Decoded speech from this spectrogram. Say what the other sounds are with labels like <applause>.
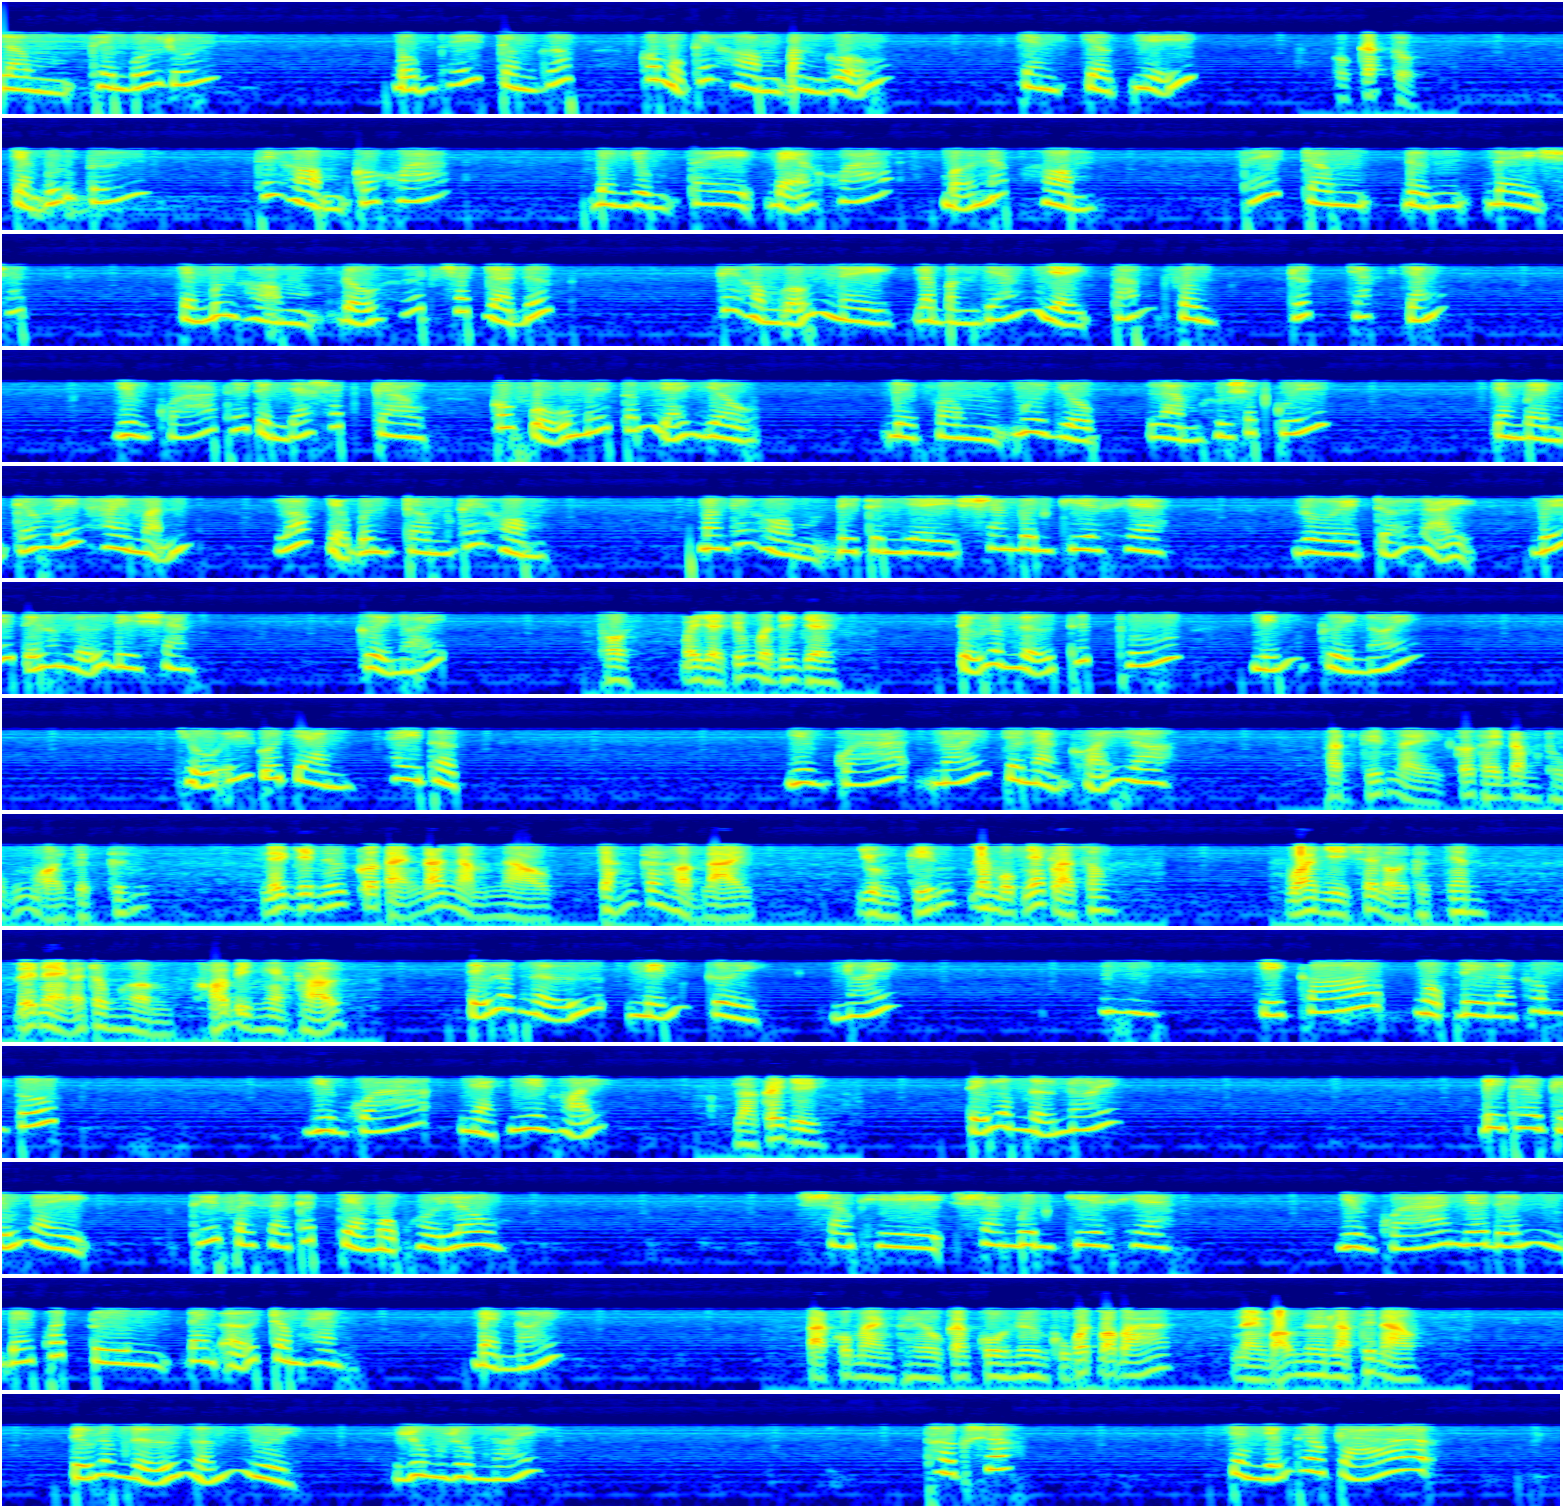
lòng thêm bối rối. Bỗng thấy trong góc có một cái hòm bằng gỗ. Chàng chợt nghĩ. Có cách rồi. Chàng bước tới thấy hòm có khóa. Bèn dùng tay bẻ khóa mở nắp hòm. Thấy trong đựng đầy sách chàng bưng hòm đổ hết sách ra đất. Cái hòm gỗ này làm bằng dáng dậy tám phân rất chắc chắn. Dương quá thấy trên giá sách cao có phủ mấy tấm vải dầu. Đề phòng mưa dột làm hư sách quý. Chàng bèn kéo lấy hai mảnh lót vào bên trong cái hòm mang cái hòm đi trên dây sang bên kia khe rồi trở lại bế tiểu long nữ đi sang cười nói thôi bây giờ chúng mình đi về. Tiểu long nữ thích thú mỉm cười nói chủ ý của chàng hay thật. Dương quá nói cho nàng khỏi lo. Thanh kiếm này có thể đâm thủng mọi vật cứng. Nếu dưới nước có tảng đá ngầm nào chắn cái hòm lại dùng kiếm đâm một nhát là xong. Qua gì sẽ lội thật nhanh để nàng ở trong hòm khỏi bị nghẹt thở. Tiểu long nữ mỉm cười nói ừ, chỉ có một điều là không tốt. Dương quá ngạc nhiên hỏi là cái gì? Tiểu long nữ nói đi theo kiểu này thiếp phải xa cách chàng một hồi lâu. Sau khi sang bên kia khe dương quá nhớ đến bé quách tường đang ở trong hang. Bèn nói ta có mang theo cả cô nương của quách bá bá. Nàng bảo nên làm thế nào? Tiểu long nữ ngẩn người run run nói. Thật sao? Chàng dẫn theo cả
